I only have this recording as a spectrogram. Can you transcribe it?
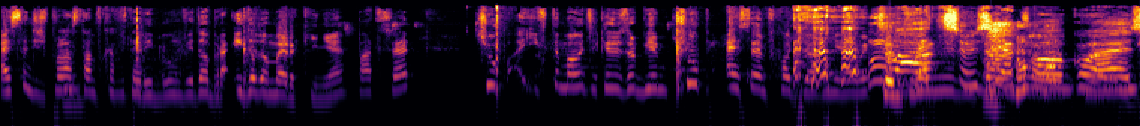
SM gdzieś po raz tam w kafeterii był, mówię, dobra, idę do Merki, nie? Patrzę, ciup, i w tym momencie, kiedy zrobiłem ciup, SM wchodził do mnie, Maciuś, jak mogłeś?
